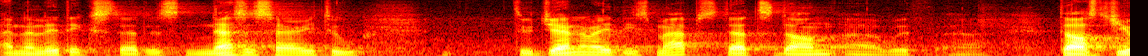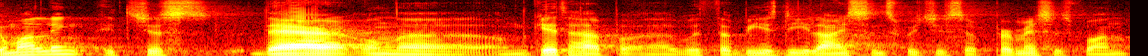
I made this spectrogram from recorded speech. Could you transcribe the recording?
analytics that is necessary to, to generate these maps. That's done uh, with uh, Dask geomodeling. It's just there on, on GitHub uh, with the BSD license, which is a permissive one.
